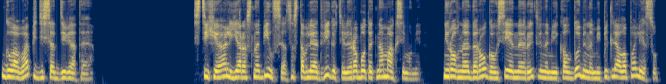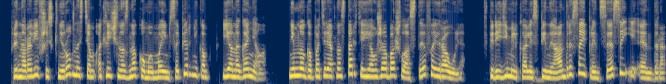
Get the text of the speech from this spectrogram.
Глава 59. Стихиаль яростно бился, заставляя двигатель работать на максимуме. Неровная дорога, усеянная рытвинами и колдобинами, петляла по лесу. Приноровившись к неровностям, отлично знакомым моим соперникам, я нагоняла. Немного потеряв на старте, я уже обошла Стефа и Рауля. Впереди мелькали спины Андреса и принцессы и Эндера.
